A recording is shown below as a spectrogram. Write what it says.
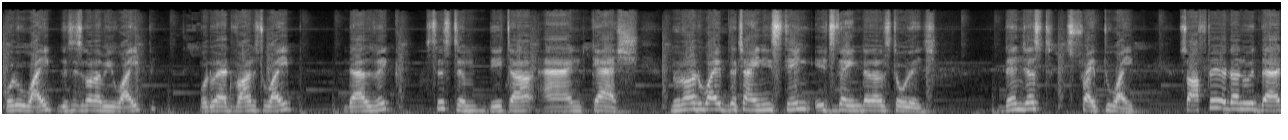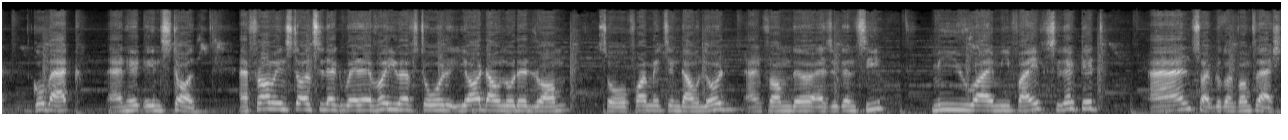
Go to wipe. This is gonna be wipe. Go to advanced wipe Dalvik system data and cache. Do not wipe the Chinese thing. It's the internal storage. Then just swipe to wipe so after you're done with that go back and hit install. And from install select wherever you have stored your downloaded ROM. So from it's in download and from there as you can see MIUI Mi 5 select it and swipe to confirm flash.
